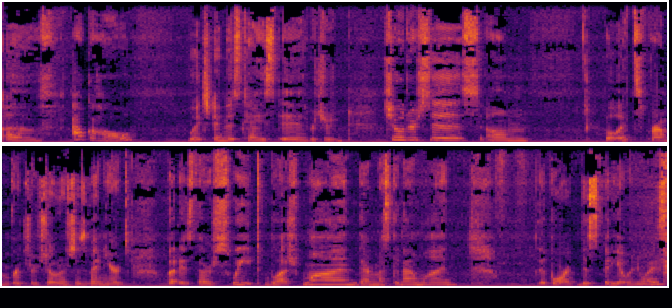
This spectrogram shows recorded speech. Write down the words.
of alcohol, which in this case is Richard Childress's, um, well, it's from Richard Childress's Vineyards, but it's their sweet blush wine, their muscadine wine, for this video anyways,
